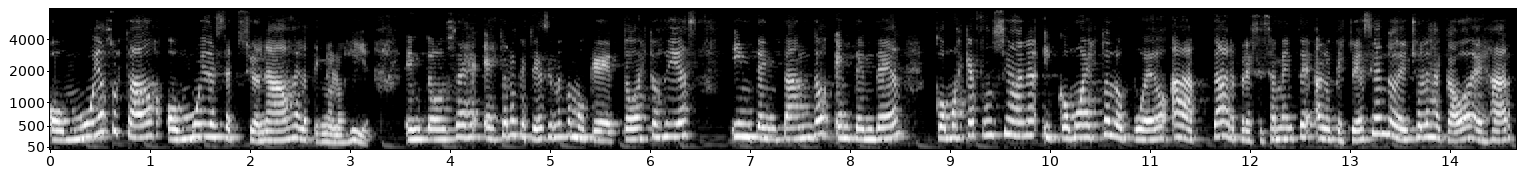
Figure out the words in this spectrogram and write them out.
o muy asustados o muy decepcionados de la tecnología. Entonces, esto es lo que estoy haciendo como que todos estos días intentando entender cómo es que funciona y cómo esto lo puedo adaptar precisamente a lo que estoy haciendo. De hecho, les acabo de dejar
